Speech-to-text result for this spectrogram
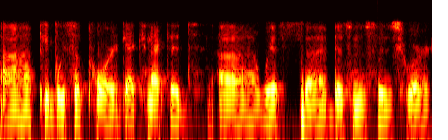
uh, people we support get connected uh, with uh, businesses who are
